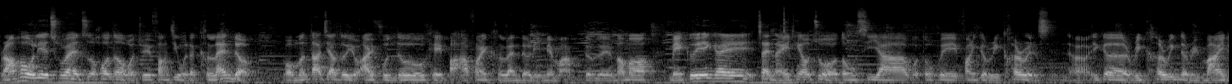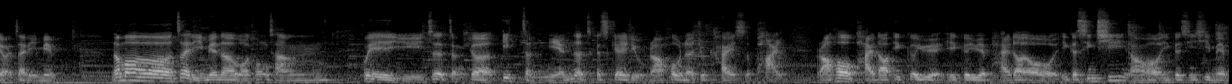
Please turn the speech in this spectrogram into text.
然后列出来之后呢，我就会放进我的 calendar。我们大家都有 iPhone，都可以把它放在 calendar 里面嘛，对不对？那么每个月应该在哪一天要做的东西啊，我都会放一个 recurrence，呃，一个 recurring 的 reminder 在里面。那么在里面呢，我通常。会以这整个一整年的这个 schedule，然后呢就开始排，然后排到一个月，一个月排到一个星期，然后一个星期里面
